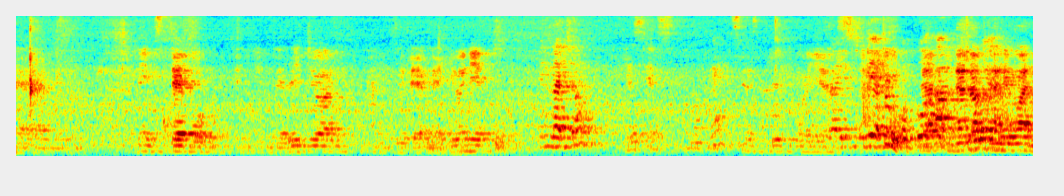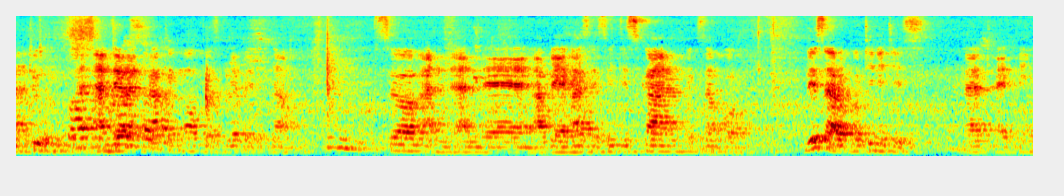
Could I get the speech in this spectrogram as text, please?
um, being stable in, in the region with the, the unit. In Lacor? Yes, yes. Okay. Since three, four years. So two. go There- up There's not where? only one, two. And they are attracting more postgraduates now. So, and, and uh, Abe has a CT scan, for example. These are opportunities that I think,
